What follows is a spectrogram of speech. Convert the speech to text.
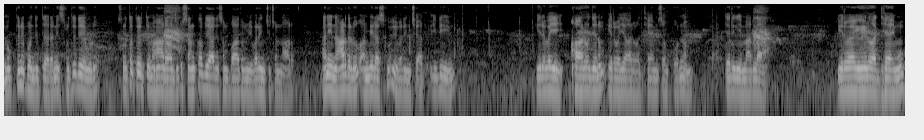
ముక్తిని పొందుతారని శృతిదేవుడు శృతకీర్తి మహారాజుకు శంఖవ్యాధి సంపాదం వివరించుచున్నారు అని నారదుడు అంబిరస్కు వివరించాడు. ఇది ఇరవై ఆరో దినం ఇరవై ఆరో అధ్యాయం సంపూర్ణం. తిరిగి మరలా ఇరవై ఏడు అధ్యాయము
